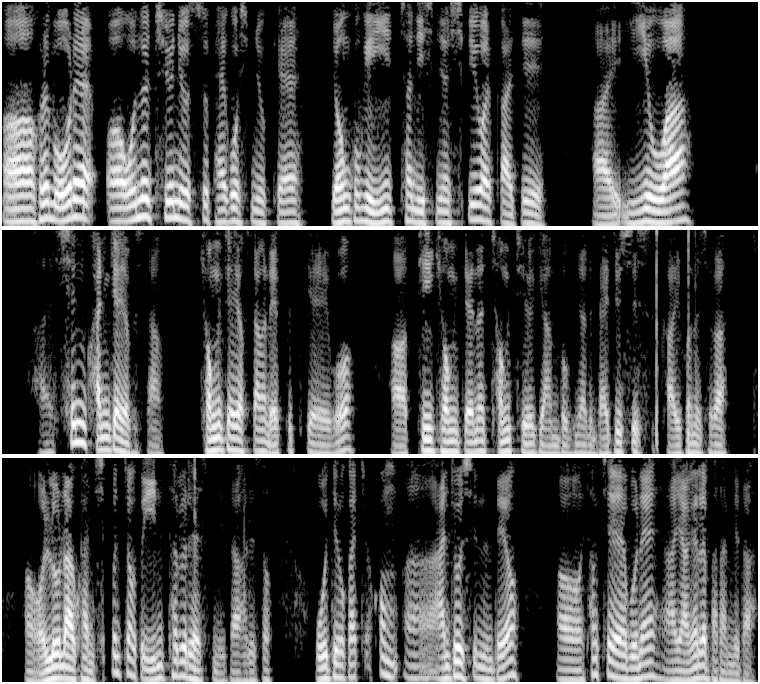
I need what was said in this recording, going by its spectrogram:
어, 그러면 올해 어, 오늘 주요 뉴스 156회 영국이 2020년 12월까지 아, EU와 아, 신관계 협상, 경제 협상은 FTA이고 어, 비경제는 정치 외교 안보 분야를 맺을 수 있을까? 이거는 제가 어, 언론하고 한 10분 정도 인터뷰를 했습니다. 그래서 오디오가 조금 어, 안 좋을 수 있는데요. 어, 청취자분의 아, 양해를 바랍니다.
